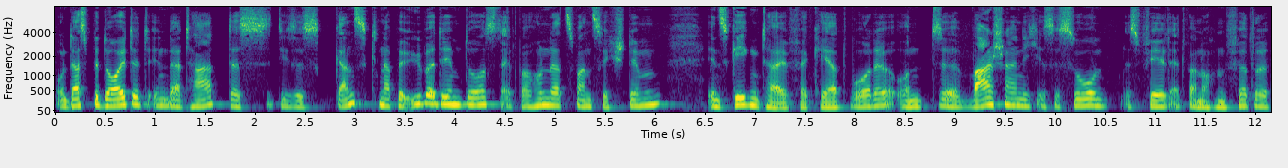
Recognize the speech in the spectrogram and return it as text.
Und das bedeutet in der Tat, dass dieses ganz knappe über dem Durst, etwa 120 Stimmen, ins Gegenteil verkehrt wurde. Und äh, wahrscheinlich ist es so, es fehlt etwa noch ein Viertel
